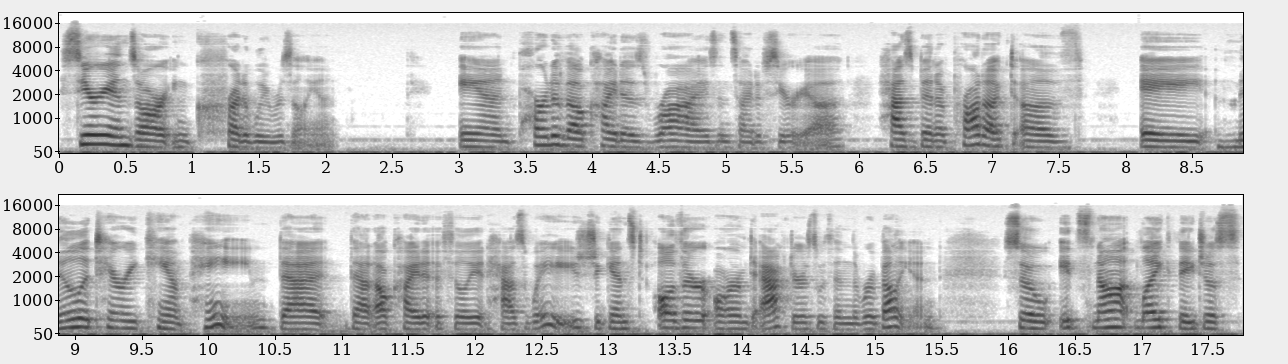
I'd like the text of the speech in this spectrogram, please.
Syrians are incredibly resilient. And part of Al Qaeda's rise inside of Syria has been a product of a military campaign that, that Al Qaeda affiliate has waged against other armed actors within the rebellion. So it's not like they just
